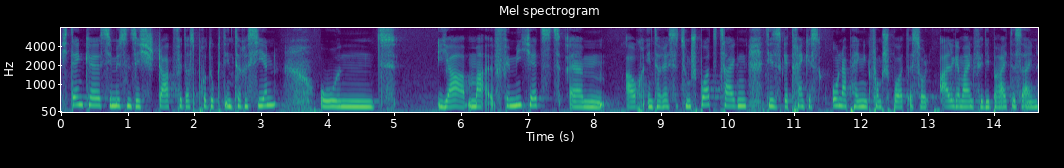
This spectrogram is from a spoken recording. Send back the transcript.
Ich denke, sie müssen sich stark für das Produkt interessieren und ja, für mich jetzt ähm, auch Interesse zum Sport zeigen. Dieses Getränk ist unabhängig vom Sport, es soll allgemein für die Breite sein,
